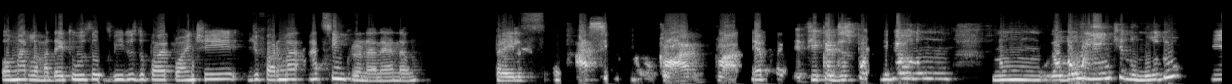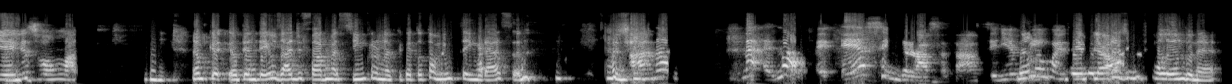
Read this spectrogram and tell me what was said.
Ô Marla, mas daí tu usa os vídeos do PowerPoint de forma assíncrona, né? Não para eles. Assíncrono, claro, claro. É. Fica disponível num, num. Eu dou o link no Moodle e eles vão lá Não, porque eu tentei usar de forma síncrona, fica totalmente sem graça. Né? Ah, não. Não, não é, é, sem graça, tá? Seria não, bem não, mais. É melhor a gente falando, né?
